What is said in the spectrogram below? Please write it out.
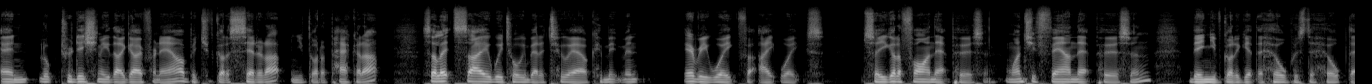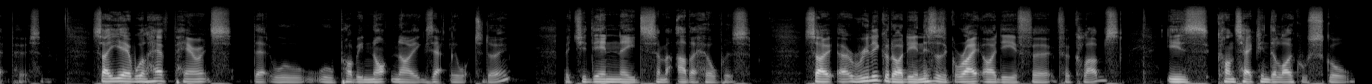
and look, traditionally they go for an hour, but you've got to set it up and you've got to pack it up. So let's say we're talking about a two hour commitment every week for eight weeks. So you've got to find that person. Once you've found that person, then you've got to get the helpers to help that person. So yeah, we'll have parents that will, will probably not know exactly what to do, but you then need some other helpers. So a really good idea, and this is a great idea for, for clubs, is contacting the local school.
